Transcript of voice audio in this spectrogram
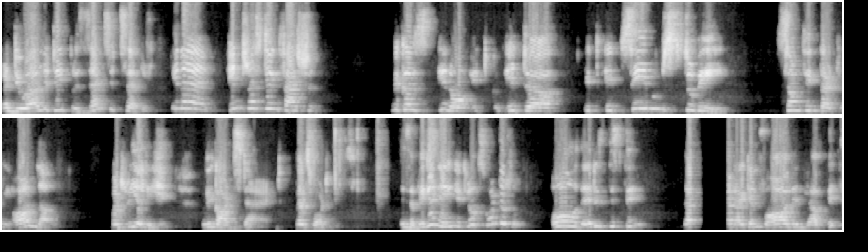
And duality presents itself in an interesting fashion because you know it it uh, it it seems to be something that we all love, but really we can't stand. That's what it is. In the beginning, it looks wonderful. Oh, there is this thing that, that I can fall in love with.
